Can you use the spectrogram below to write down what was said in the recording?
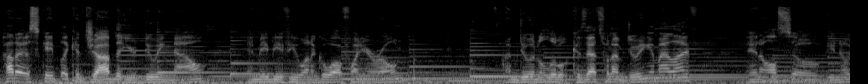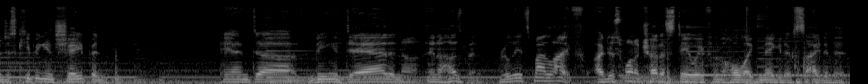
how to escape like a job that you're doing now, and maybe if you want to go off on your own. I'm doing a little because that's what I'm doing in my life, and also you know just keeping in shape and and uh, being a dad and a, and a husband. Really, it's my life. I just want to try to stay away from the whole like negative side of it.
